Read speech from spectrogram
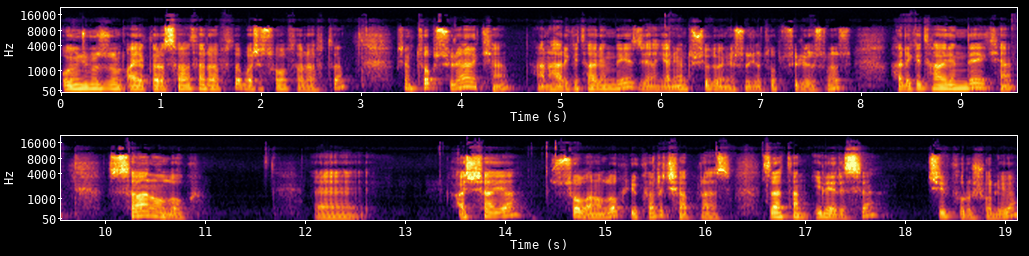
Oyuncumuzun ayakları sağ tarafta, başı sol tarafta. Şimdi top sürerken Hani hareket halindeyiz ya. Yani yön tuşuyla da oynuyorsunuz ya top sürüyorsunuz. Hareket halindeyken sağ analog e, aşağıya sol analog yukarı çapraz. Zaten ilerisi çift vuruş oluyor.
